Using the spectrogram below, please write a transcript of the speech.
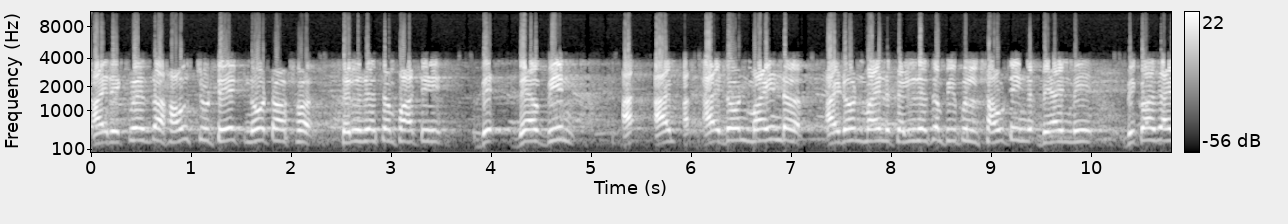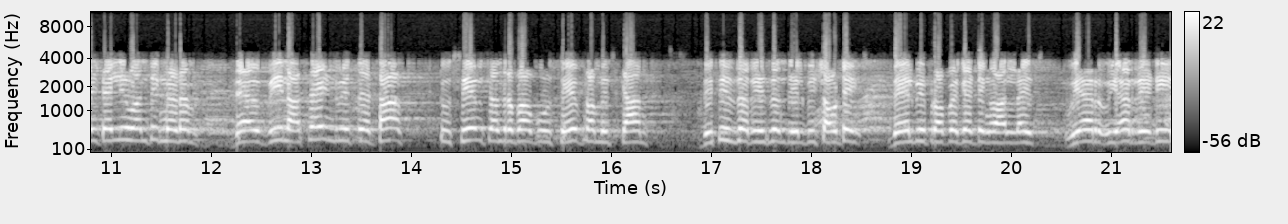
I request the House to take note of uh, Telugudesam party. They, they have been, I, I, I don't mind, uh, I don't mind the Telugudesam people shouting behind me because I'll tell you one thing, madam. They have been assigned with a task to save Chandrababu, save from his camp. This is the reason they'll be shouting, they'll be propagating all lies. We are, we are ready,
